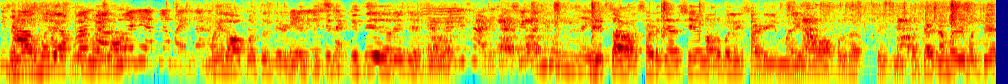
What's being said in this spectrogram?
हे दहा- normally आपल्या हा, महिला- normally आपल्या महिला महिला वापरतात ते. यांची किती. किती रेंज आहे साडेचारशे कमी होऊन हे जाईल सा- साडेचारशे नॉर्मली साडी महिला वापरतात त्याची पण त्याच्यामध्ये पण ते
